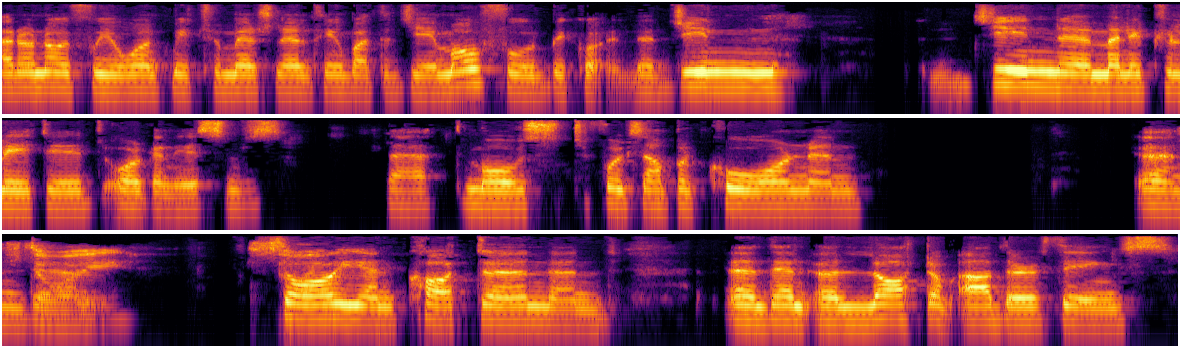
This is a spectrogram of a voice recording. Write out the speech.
I don't know if you want me to mention anything about the GMO food because the gene gene manipulated organisms that most, for example, corn and and uh, soy soy and cotton and and then a lot of other things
